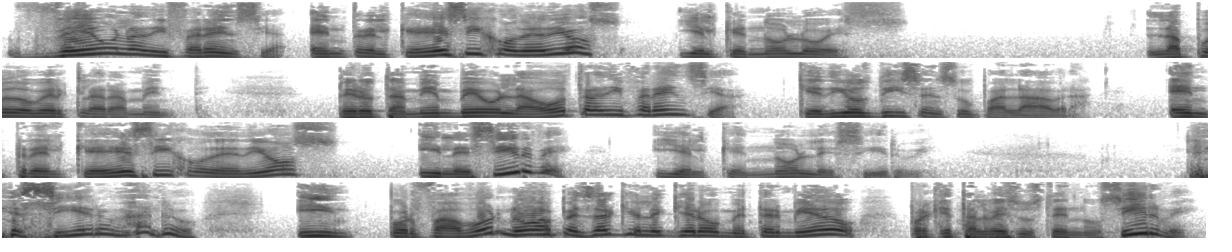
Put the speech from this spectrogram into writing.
veo la diferencia entre el que es hijo de Dios y el que no lo es. La puedo ver claramente. Pero también veo la otra diferencia que Dios dice en su palabra, entre el que es hijo de Dios y le sirve y el que no le sirve. Sí, hermano. Y por favor, no va a pensar que yo le quiero meter miedo porque tal vez usted no sirve.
